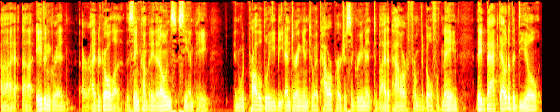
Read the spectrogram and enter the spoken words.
uh, uh, Avangrid or Iberdrola, the same company that owns CMP, and would probably be entering into a power purchase agreement to buy the power from the Gulf of Maine. They backed out of a deal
